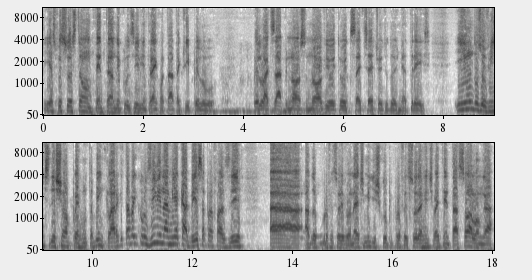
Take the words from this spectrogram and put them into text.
e as pessoas estão tentando, inclusive, entrar em contato aqui pelo, pelo WhatsApp nosso, 988778263. E um dos ouvintes deixou uma pergunta bem clara, que estava inclusive na minha cabeça para fazer a, a do professor Ivonete. Me desculpe, professor, a gente vai tentar só alongar.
